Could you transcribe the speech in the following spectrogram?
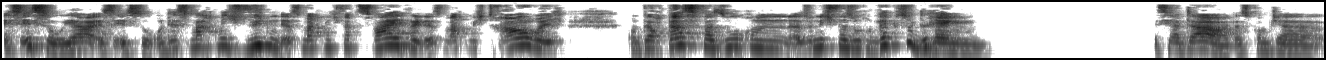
Es ist so, ja, es ist so. Und es macht mich wütend, es macht mich verzweifelt, es macht mich traurig. Und auch das versuchen, also nicht versuchen wegzudrängen, ist ja da. Das kommt ja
